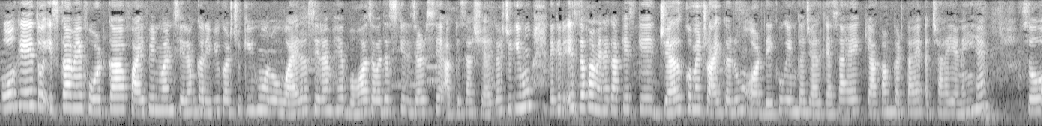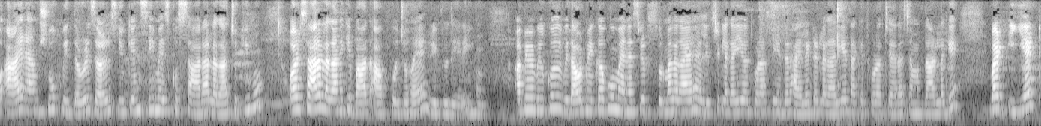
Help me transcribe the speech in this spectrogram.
ओके तो इसका मैं फोर्ड का फाइव इन वन सीरम का रिव्यू कर चुकी हूँ और वो वायरल सीरम है। बहुत ज़बरदस्त के रिज़ल्ट से आपके साथ शेयर कर चुकी हूँ। लेकिन इस दफ़ा मैंने कहा कि इसके जेल को मैं ट्राई करूँ और देखूँ कि इनका जेल कैसा है, क्या काम करता है अच्छा है या नहीं है। So I am shook with the result you can see मैं इसको सारा लगा चुकी हूँ और सारा लगाने के बाद आपको जो है रिव्यू दे रही हूँ। अभी मैं बिल्कुल विदाउट मेकअप हूँ मैंने सिर्फ़ सुरमा लगाया है लिपस्टिक लगाई है और थोड़ा सा इधर हाईलाइटर लगा लिया ताकि थोड़ा चेहरा चमकदार लगे। बट येट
